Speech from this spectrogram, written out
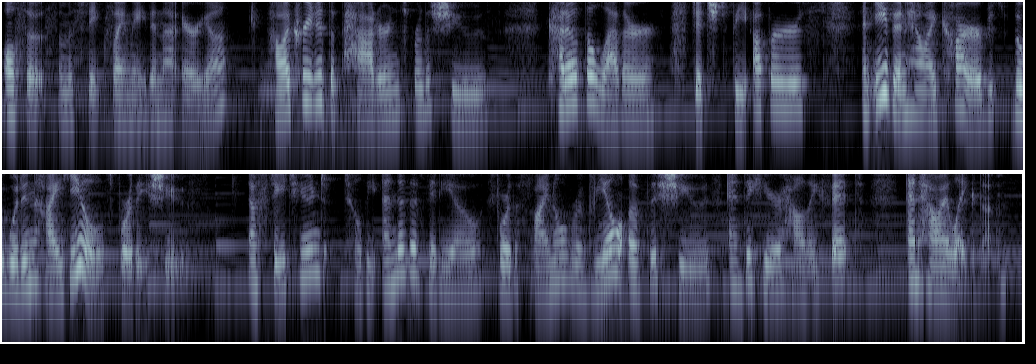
Also, some mistakes I made in that area. How I created the patterns for the shoes, cut out the leather, stitched the uppers, and even how I carved the wooden high heels for these shoes. Now stay tuned till the end of the video for the final reveal of the shoes and to hear how they fit and how I like them.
